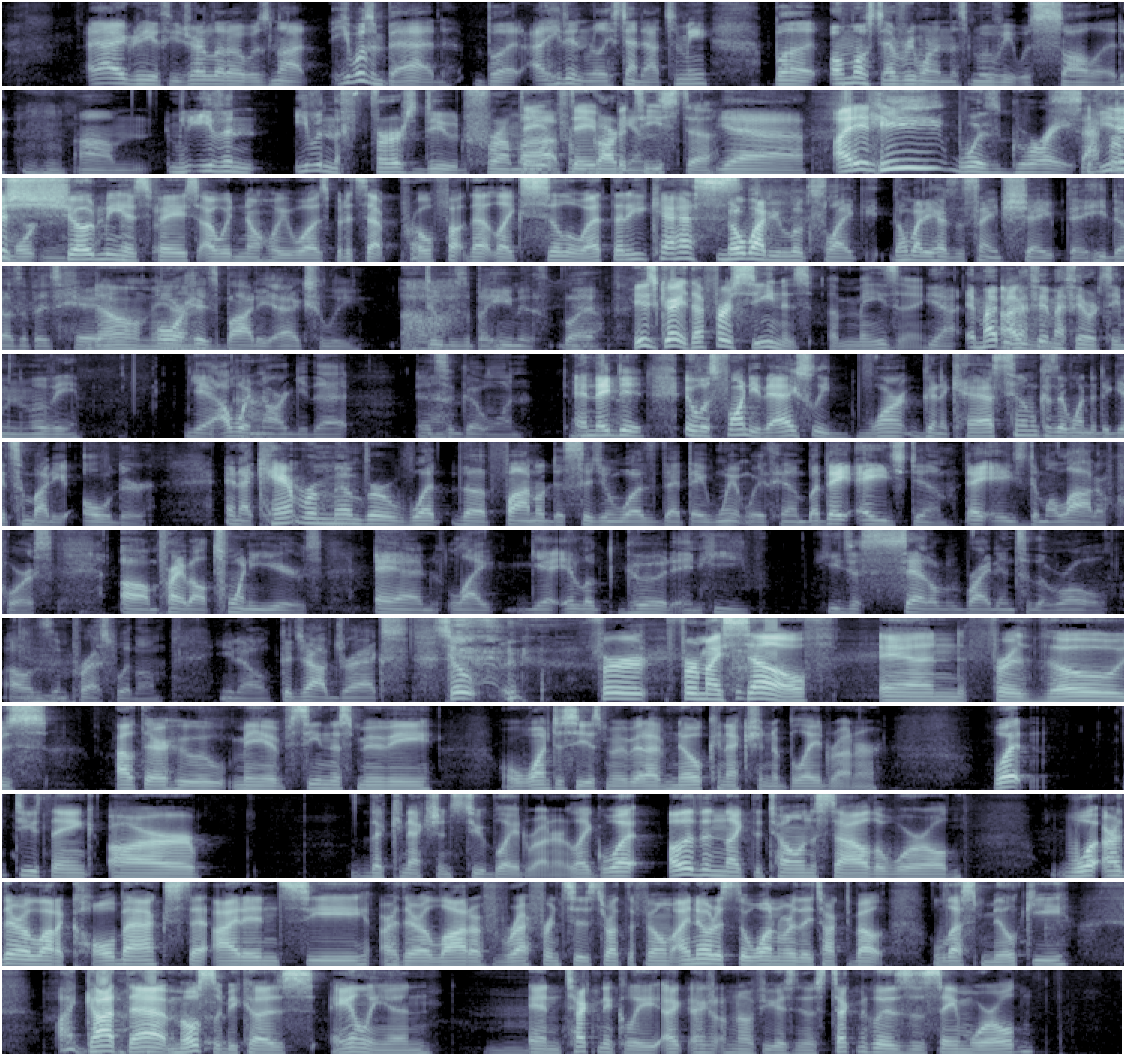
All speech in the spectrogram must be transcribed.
I I agree with you. Jared Leto was not. He wasn't bad, but I, he didn't really stand out to me. But almost everyone in this movie was solid. Mhm. Um, I mean, even even the first dude from Dave, uh, from Dave Guardians. Bautista. Yeah, I didn't. He was great. Sa- if you just Morton. showed me his face, I wouldn't know who he was. But it's that profile, that like silhouette that he casts. Nobody looks like nobody has the same shape that he does of his head No, man. or his body. Actually, Oh. dude is a behemoth. But Yeah. he was great. That first scene is amazing. yeah. It might be my, fa- my favorite scene in the movie. yeah, I wouldn't Uh, argue that. It's yeah. a good one. And they did. It was funny. They actually weren't gonna cast him because they wanted to get somebody older. And I Uh-huh. can't remember what the final decision was that they went with him, but they aged him. They aged him a lot, of course, um, probably about twenty years. And like, yeah, it looked good, and he he just settled right into the role. I was Mhm. impressed with him. You know, good job, Drax. So for for myself and for those out there who may have seen this movie or want to see this movie but I have no connection to Blade Runner, what do you think are the connections to Blade Runner? Like what other than like the tone, the style, the world, what are there a lot of callbacks that I didn't see? Are there a lot of references throughout the film? I noticed the one where they talked about less milky. I got that mostly because Alien, and technically, I, I don't know if you guys know this. Technically, this is the same world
